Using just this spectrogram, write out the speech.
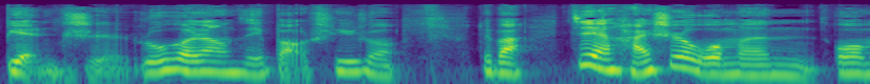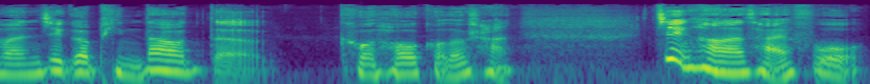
贬值，如何让自己保持一种，对吧？这也还是我们我们这个频道的口头口头禅：健康的财富、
